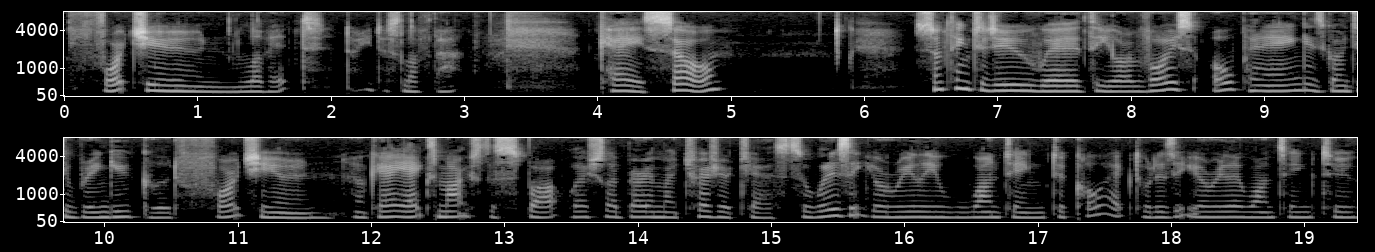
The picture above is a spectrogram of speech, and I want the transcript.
Fortune, love it. Don't you just love that? Okay, so something to do with your voice opening is going to bring you good fortune. Okay, X marks the spot. Where shall I bury my treasure chest? So, what is it you're really wanting to collect? What is it you're really wanting to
